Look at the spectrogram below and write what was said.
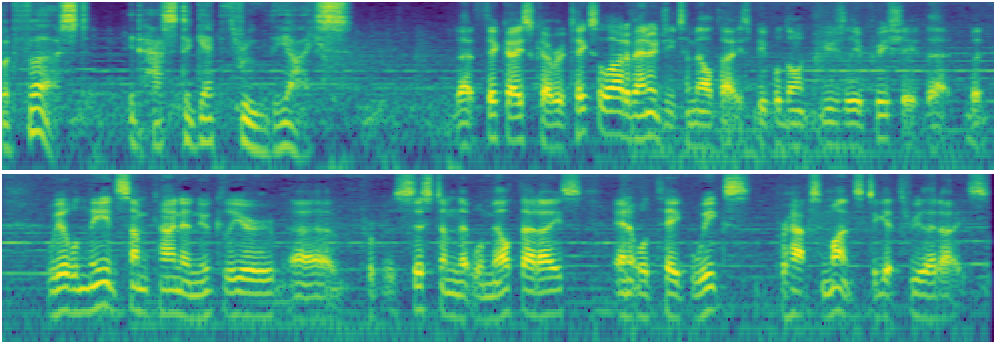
But first, it has to get through the ice that thick ice cover, it takes a lot of energy to melt ice. People don't usually appreciate that. But We'll need some kind of nuclear uh, system that will melt that ice, and it will take weeks, perhaps months, to get through that ice.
